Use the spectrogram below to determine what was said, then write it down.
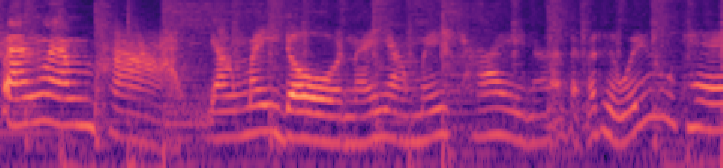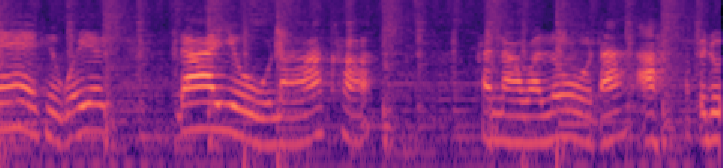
แฟงแลมพาร์ดยังไม่โดนนะ ยังไม่ใช่นะ แต่ก็ถือว่ายังโอเค ถือว่ายัง ได้อยู่นะค่ะคานาวาโลนะอะไปดู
